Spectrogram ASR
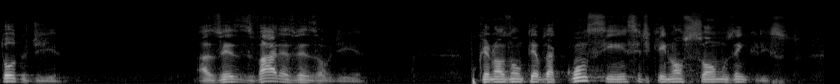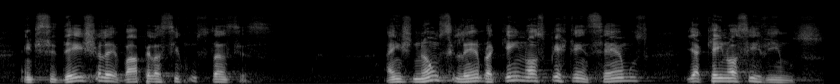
todo dia. às vezes várias vezes ao dia, porque nós não temos a consciência de quem nós somos em Cristo. A gente se deixa levar pelas circunstâncias. A gente não se lembra a quem nós pertencemos e a quem nós servimos.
